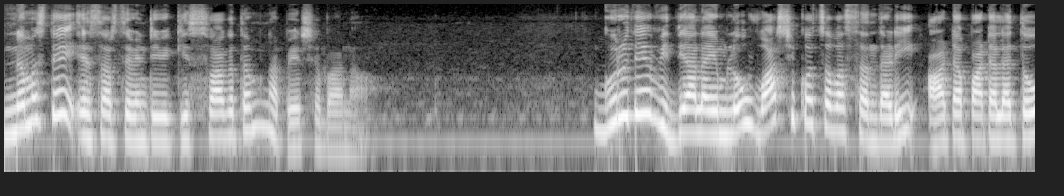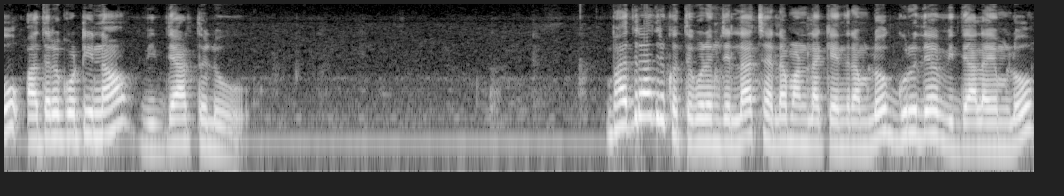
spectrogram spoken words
నమస్తే ఎస్ఆర్ సెవెన్ టీవీకి స్వాగతం. నా పేరు శబానా. గురుదేవ్ విద్యాలయంలో వార్షికోత్సవ సందడి ఆటపాటలతో అదరగొట్టిన విద్యార్థులు. భద్రాద్రి కొత్తగూడెం జిల్లా చల్లమండల కేంద్రంలో గురుదేవ్ విద్యాలయంలో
